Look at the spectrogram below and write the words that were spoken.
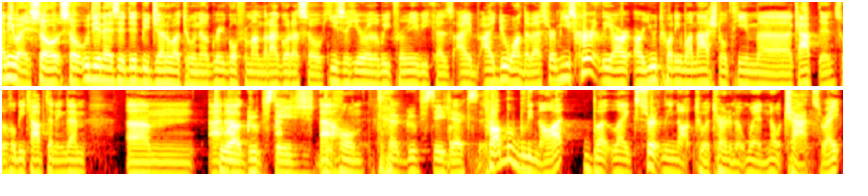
anyway, so so Udinese did beat Genoa 2 0. Great goal from Mandragora. So he's a hero of the week for me because I, I do want the best for him. He's currently our, our U21 national team uh, captain. So he'll be captaining them um, To at, a group stage at home. to a group stage exit. Probably not, but like certainly not to a tournament win. No chance, right?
